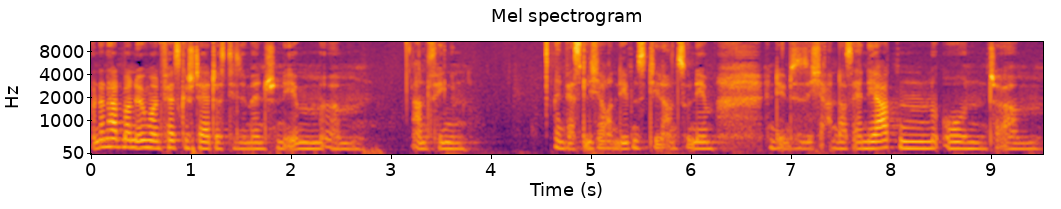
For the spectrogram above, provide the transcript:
Und dann hat man irgendwann festgestellt, dass diese Menschen eben ähm, anfingen, einen westlicheren Lebensstil anzunehmen, indem sie sich anders ernährten und ähm,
